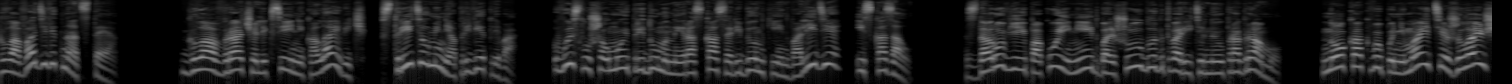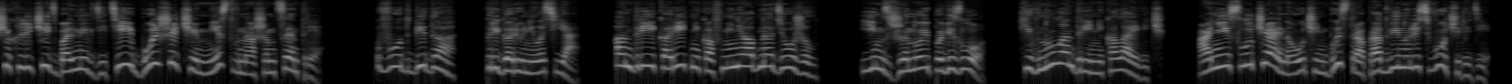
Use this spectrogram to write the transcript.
Глава 19. Главврач Алексей Николаевич встретил меня приветливо, выслушал мой придуманный рассказ о ребенке-инвалиде и сказал, «Здоровье и покой имеет большую благотворительную программу. Но, как вы понимаете, желающих лечить больных детей больше, чем мест в нашем центре». «Вот беда», — пригорюнилась я. «Андрей Каретников меня обнадежил». «Им с женой повезло», — кивнул Андрей Николаевич. Они случайно очень быстро продвинулись в очереди.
